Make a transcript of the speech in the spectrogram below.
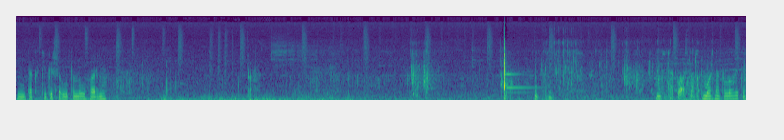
Так, тільки що лупанув гарно. Ну тут так класно, тут можна половити.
